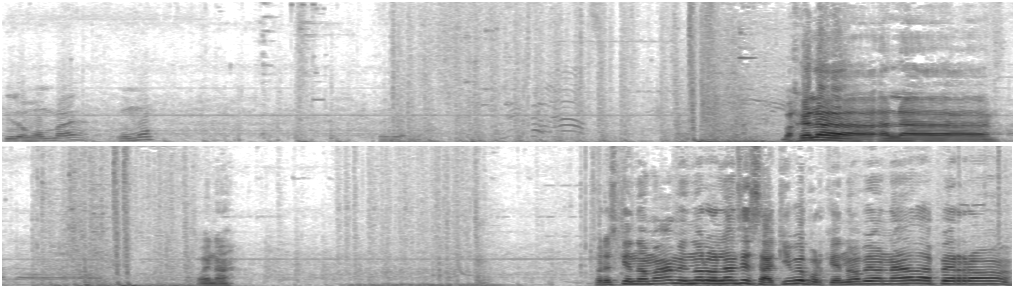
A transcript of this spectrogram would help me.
Tiro bomba, humo. Bajé la, a la... Buena. Pero es que no mames, no lo lances aquí, güey, porque no veo nada, perro.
